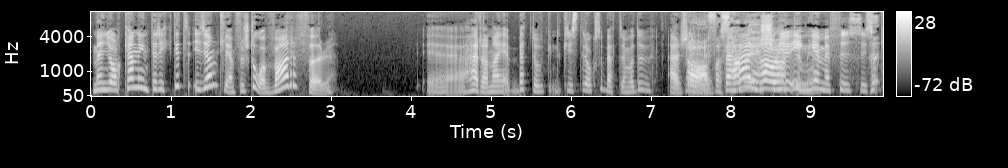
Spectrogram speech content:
Men jag kan inte riktigt egentligen förstå varför herrarna är bättre och Christer är också bättre än vad du är. Ja, För här har du ju ingen, med fysisk,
